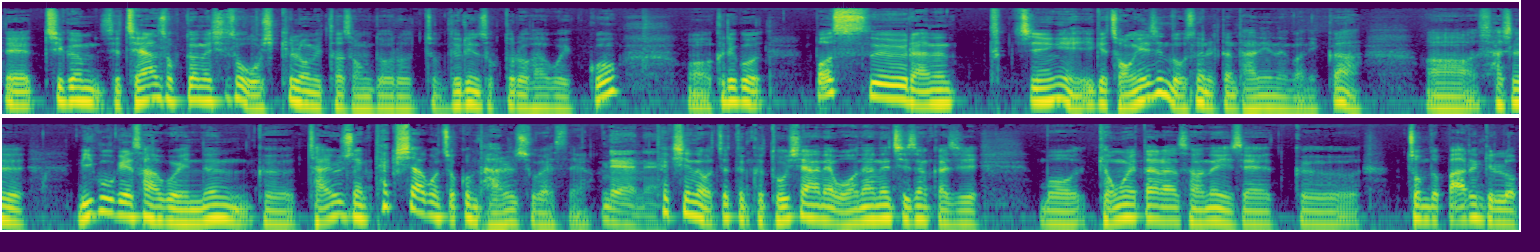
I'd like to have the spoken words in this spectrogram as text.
근데 지금 이제 제한 속도는 시속 50km 정도로 좀 느린 속도로 가고 있고 어 그리고 버스라는 특징이 이게 정해진 노선을 일단 다니는 거니까 어 사실 미국에서 하고 있는 그 자율주행 택시하고는 조금 다를 수가 있어요. 네네. 택시는 어쨌든 그 도시 안에 원하는 지점까지 뭐 경우에 따라서는 이제 그 좀 더 빠른 길로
